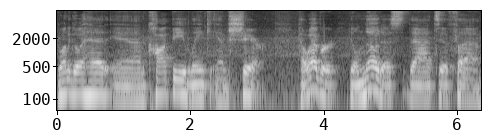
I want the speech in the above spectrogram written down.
you want to go ahead and copy, link, and share. However, you'll notice that if uh,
